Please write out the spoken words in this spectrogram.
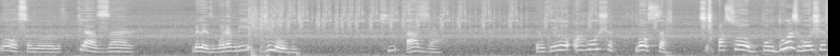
Nossa, mano. Que azar. Beleza, bora abrir de novo. Que azar. Tranquilo? A roxa. Nossa, passou por duas roxas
